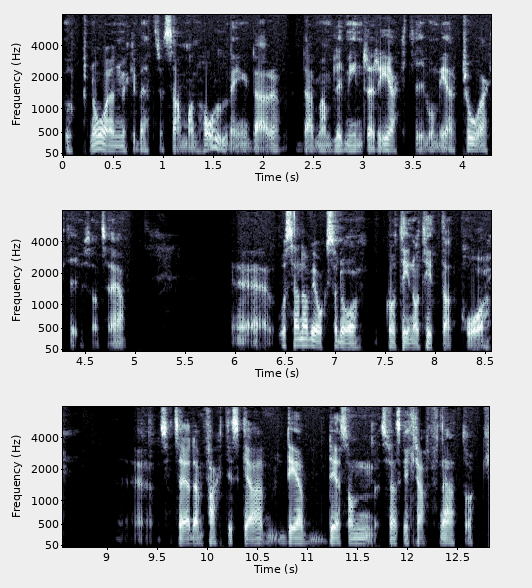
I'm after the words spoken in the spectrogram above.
uppnå en mycket bättre sammanhållning där, där man blir mindre reaktiv och mer proaktiv så att säga. Och sen har vi också då gått in och tittat på så att säga, den faktiska, det, det som Svenska kraftnät och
